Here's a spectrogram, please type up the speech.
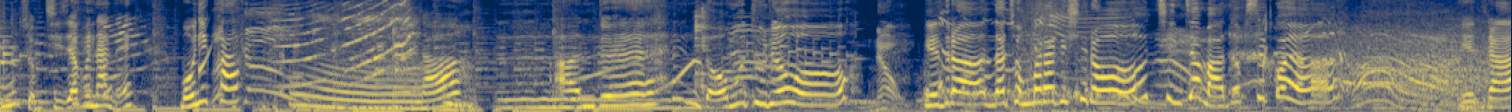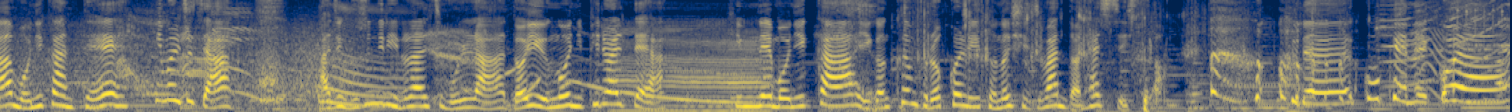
음, 좀 지저분하네. 모니카. 나? 안 돼. 너무 두려워. 얘들아, 나 정말 하기 싫어. 진짜 맛없을 거야. 얘들아, 모니카한테 힘을 주자. 아직 무슨 일이 일어날지 몰라. 너희 응원이 필요할 때야. 힘내, 모니카. 이건 큰 브로콜리 도넛이지만 넌 할 수 있어. 그래, 꼭 해낼 거야.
